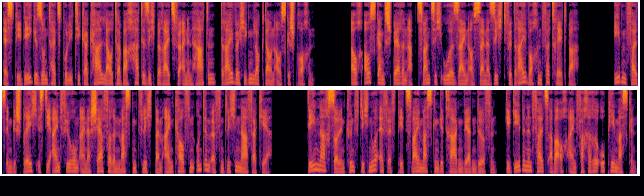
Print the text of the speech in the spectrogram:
SPD-Gesundheitspolitiker Karl Lauterbach hatte sich bereits für einen harten, dreiwöchigen Lockdown ausgesprochen. Auch Ausgangssperren ab 20 Uhr seien aus seiner Sicht für drei Wochen vertretbar. Ebenfalls im Gespräch ist die Einführung einer schärferen Maskenpflicht beim Einkaufen und im öffentlichen Nahverkehr. Demnach sollen künftig nur FFP2-Masken getragen werden dürfen, gegebenenfalls aber auch einfachere OP-Masken.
